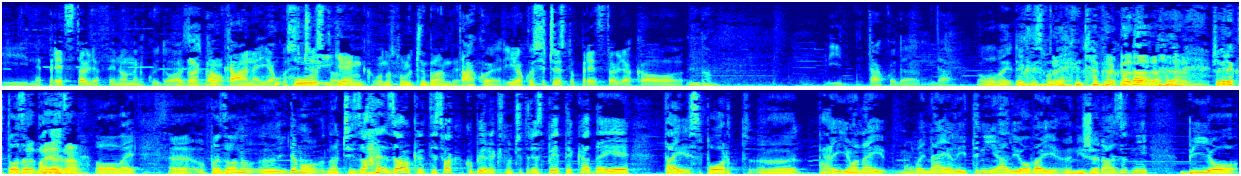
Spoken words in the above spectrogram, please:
i ne predstavlja fenomen koji dolazi da, iz Balkana, iako se hul često... i gang, odnosno ulične bande. Tako je, iako se često predstavlja kao Da. i tako da, da. Ovaj rekli smo da je tako, pa da, da, da, da, da, da. Što bi rekao Tozar, pa Ne ne, znam. Ovaj e, u fazonu e, idemo znači za zaokret je svakako bio rekli smo 45. kada je taj sport e, pa i onaj ovaj najelitniji, ali ovaj nižerazredni bio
